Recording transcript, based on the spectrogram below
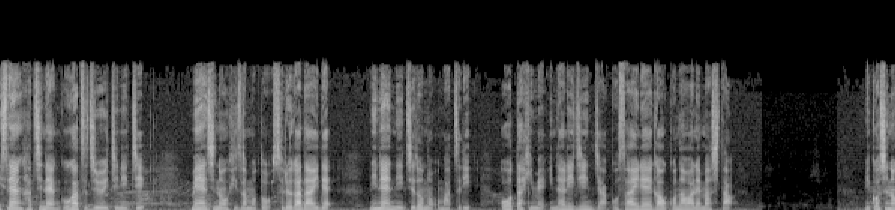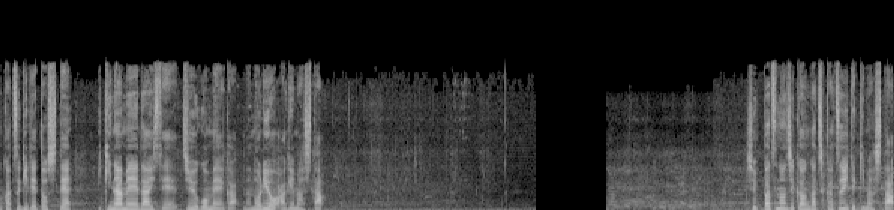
2008年5月11日明治のお膝元駿河台で2年に一度のお祭り太田姫稲荷神社御祭礼が行われました。みこしの担ぎ手として粋な明大生15名が名乗りを上げました。出発の時間が近づいてきました。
